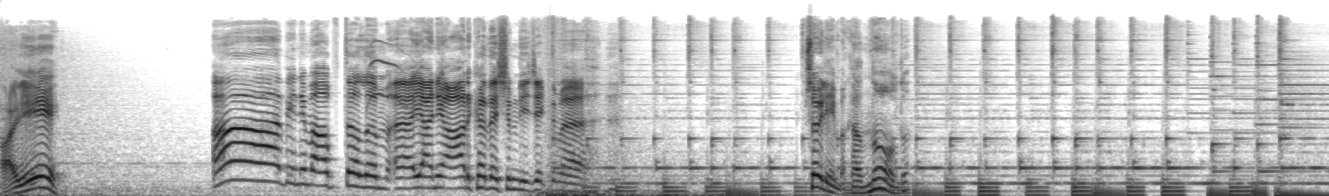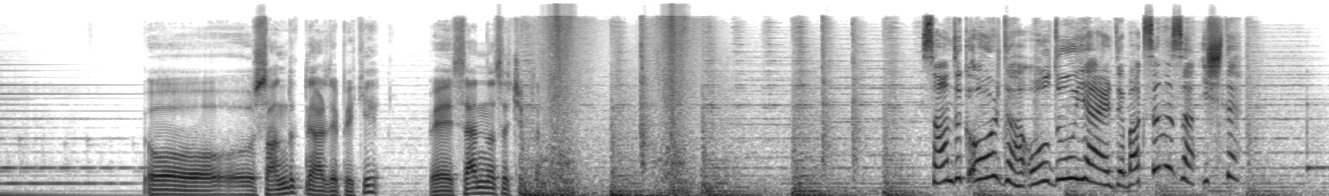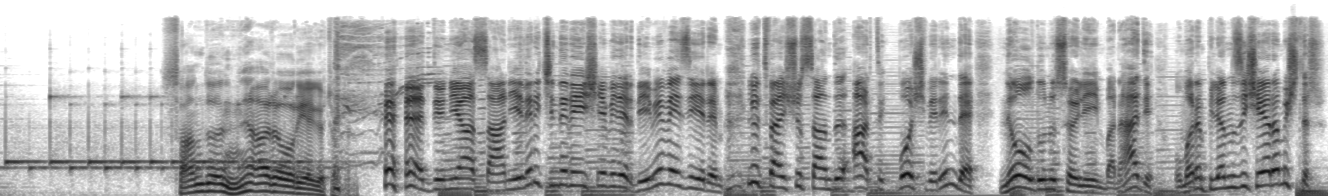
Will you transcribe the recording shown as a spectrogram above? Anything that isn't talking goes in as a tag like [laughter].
Ali! Aa benim aptalım. Ee, yani arkadaşım diyecektim. Ee. Söyleyin bakalım ne oldu? O sandık nerede peki? Ve sen nasıl çıktın? Sandık orada, olduğu yerde. Baksanıza işte. Sandığı ne ara oraya götürdün? [laughs] Dünya saniyeler içinde değişebilir değil mi vezirim? Lütfen şu sandığı artık boş verin de ne olduğunu söyleyin bana hadi. Umarım planınız işe yaramıştır.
